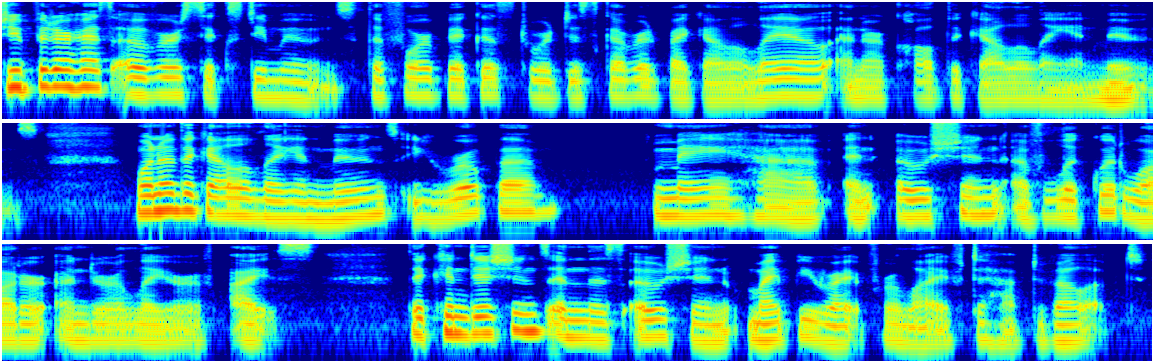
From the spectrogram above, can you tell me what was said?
Jupiter has over 60 moons. The four biggest were discovered by Galileo and are called the Galilean moons. One of the Galilean moons, Europa, may have an ocean of liquid water under a layer of ice. The conditions in this ocean might be right for life to have developed.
